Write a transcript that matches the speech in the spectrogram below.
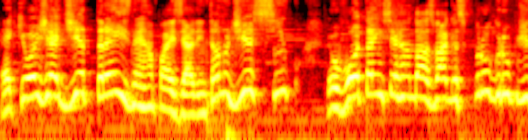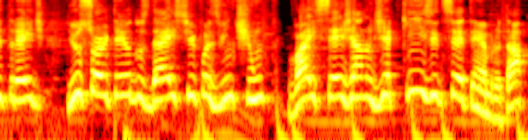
é que hoje é dia 3, né, rapaziada? Então no dia 5 eu vou estar tá encerrando as vagas pro grupo de trade e o sorteio dos 10 FIFAs 21 vai ser já no dia 15 de setembro, tá?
